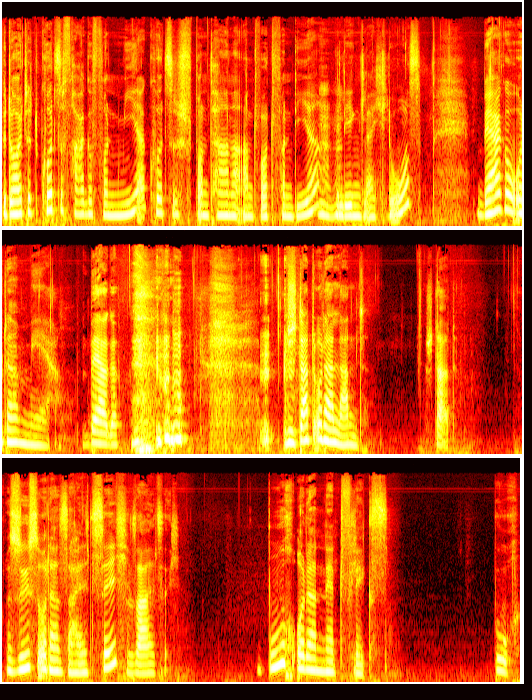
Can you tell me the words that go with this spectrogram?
Bedeutet kurze Frage von mir, kurze spontane Antwort von dir. Mhm. Wir legen gleich los. Berge oder Meer? Berge. Stadt oder Land? Stadt. Süß oder salzig? Salzig. Buch oder Netflix? Buch.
